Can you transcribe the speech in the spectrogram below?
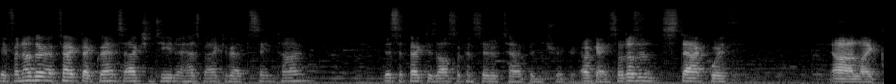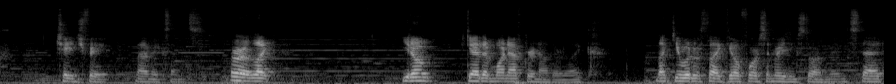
If another effect that grants action to unit has been activated at the same time, this effect is also considered to have been triggered. Okay, so it doesn't stack with, uh, like, change fate. That makes sense. Or like, you don't get them one after another, like, like you would with like Gale Force and Raging Storm. Instead,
